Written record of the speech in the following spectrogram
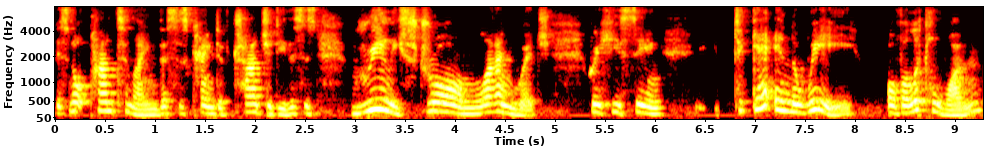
It's not pantomime. This is kind of tragedy. This is really strong language where he's saying to get in the way of a little one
